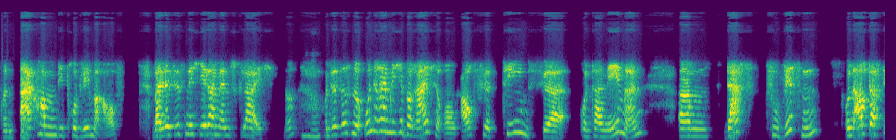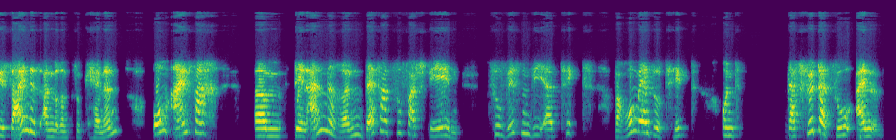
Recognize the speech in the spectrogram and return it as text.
Und da kommen die Probleme auf, weil es ist nicht jeder Mensch gleich. Ne? Mhm. Und es ist eine unheimliche Bereicherung, auch für Teams, für Unternehmen, ähm, das zu wissen und auch das Design des anderen zu kennen, um einfach ähm, den anderen besser zu verstehen, zu wissen, wie er tickt, warum er so tickt und das führt dazu ein,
